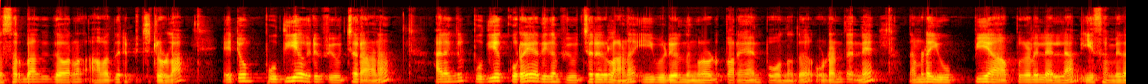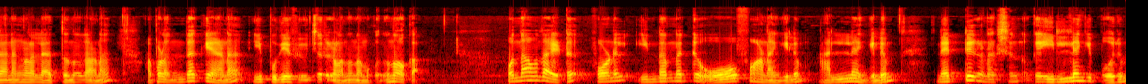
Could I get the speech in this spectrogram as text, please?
റിസർവ് ബാങ്ക് ഗവർണർ അവതരിപ്പിച്ചിട്ടുള്ള ഏറ്റവും പുതിയ ഒരു ഫ്യൂച്ചറാണ് അല്ലെങ്കിൽ പുതിയ കുറേയധികം ഫ്യൂച്ചറുകളാണ് ഈ വീഡിയോയിൽ നിങ്ങളോട് പറയാൻ പോകുന്നത്. ഉടൻ തന്നെ നമ്മുടെ യു പി ആപ്പുകളിലെല്ലാം ഈ സംവിധാനങ്ങളെല്ലാം എത്തുന്നതാണ്. അപ്പോൾ എന്തൊക്കെയാണ് ഈ പുതിയ ഫ്യൂച്ചറുകളെന്ന് നമുക്കൊന്ന് നോക്കാം. ഒന്നാമതായിട്ട് ഫോണിൽ ഇന്റർനെറ്റ് ഓഫ് ആണെങ്കിലും അല്ലെങ്കിലും നെറ്റ് കണക്ഷൻ ഒക്കെ ഇല്ലെങ്കിൽ പോലും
